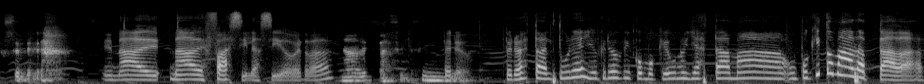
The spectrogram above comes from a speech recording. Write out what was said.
etcétera. Nada de, nada de fácil ha sido, ¿verdad? Nada de fácil, sin pero, pero a esta altura yo creo que como que uno ya está más, un poquito más adaptada,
